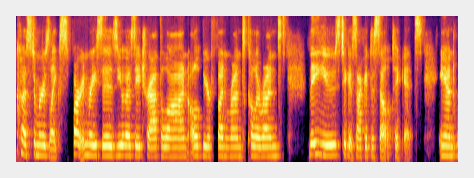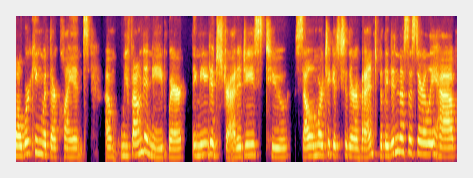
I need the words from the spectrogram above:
customers like Spartan Races, USA Triathlon, all of your fun runs, color runs, they use Ticket Socket to sell tickets. And while working with our clients, um, we found a need where they needed strategies to sell more tickets to their event, but they didn't necessarily have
